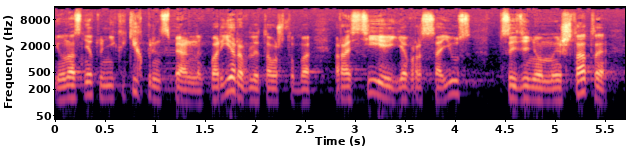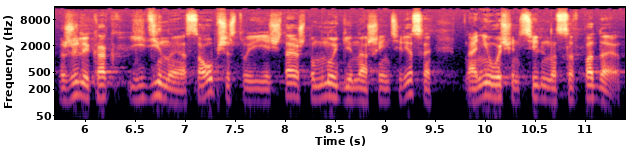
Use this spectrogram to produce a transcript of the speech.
и у нас нет никаких принципиальных барьеров для того, чтобы Россия, Евросоюз, Соединенные Штаты жили как единое сообщество. И я считаю, что многие наши интересы, они очень сильно совпадают.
